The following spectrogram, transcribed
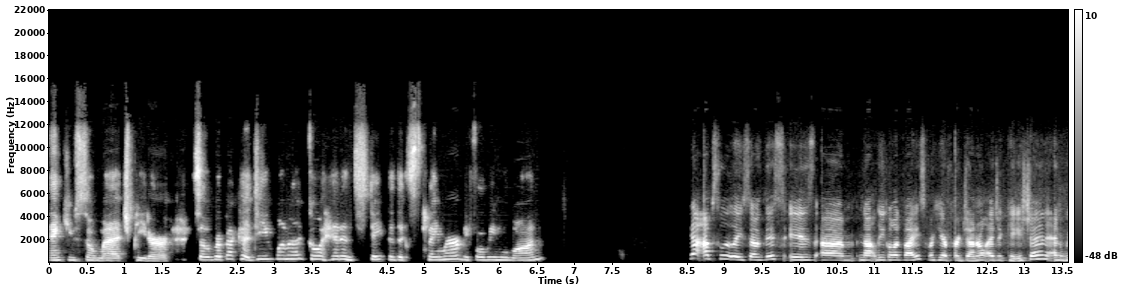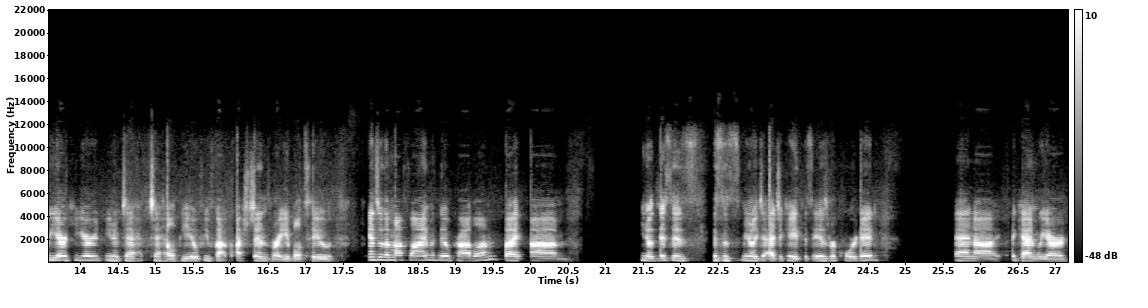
Thank you so much, Peter. So, Rebecca, do you want to go ahead and state the disclaimer before we move on? Yeah, absolutely. So this is um, not legal advice. We're here for general education, and we are here, you know, to to help you. If you've got questions, we're able to answer them offline with no problem. But um, you know, this is this is merely to educate. This is recorded, and uh, again, we are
